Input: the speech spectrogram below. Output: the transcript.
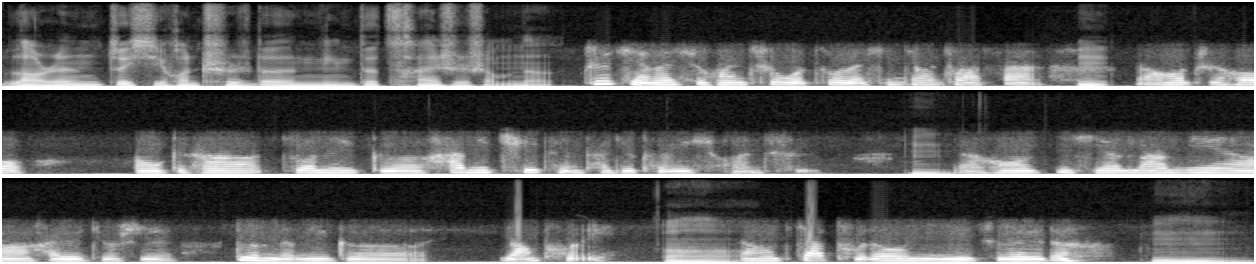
老人最喜欢吃的您的菜是什么呢？之前呢，喜欢吃我做的新疆抓饭，嗯，然后之后，嗯，我给他做那个 honey chicken，他就特别喜欢吃，嗯，然后一些拉面啊，还有就是炖的那个羊腿，啊，然后加土豆泥之类的，嗯，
